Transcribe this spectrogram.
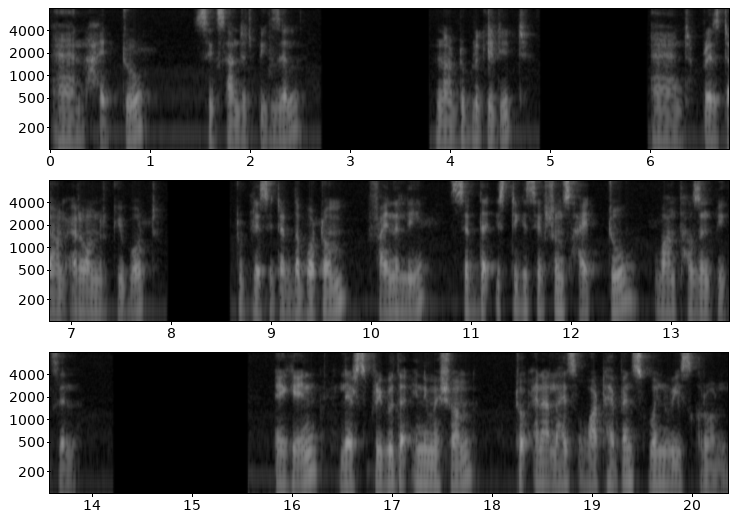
and height to 600 pixel. Now duplicate it and press down arrow on your keyboard to place it at the bottom. Finally set the sticky sections height to 1000 pixel. Again let's preview the animation to analyze what happens when we scroll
